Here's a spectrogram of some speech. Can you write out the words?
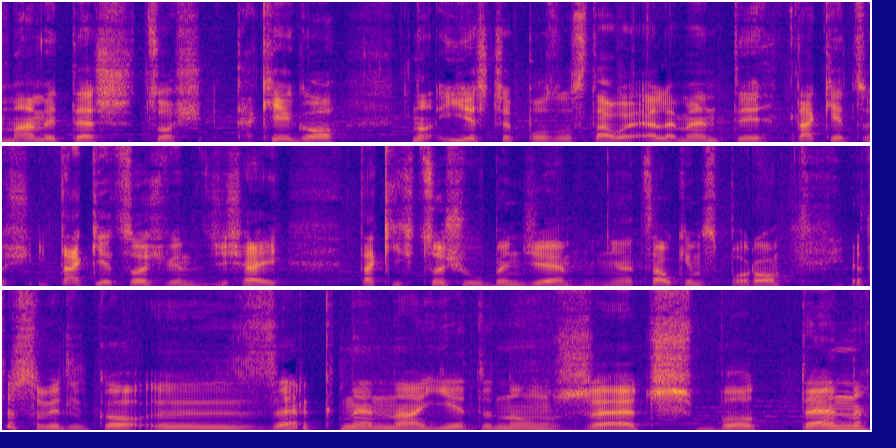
Mamy też coś takiego, no i jeszcze pozostałe elementy, takie coś i takie coś, więc dzisiaj takich cosiów będzie e, całkiem sporo. Ja też sobie tylko y, zerknę na jedną rzecz, bo ten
